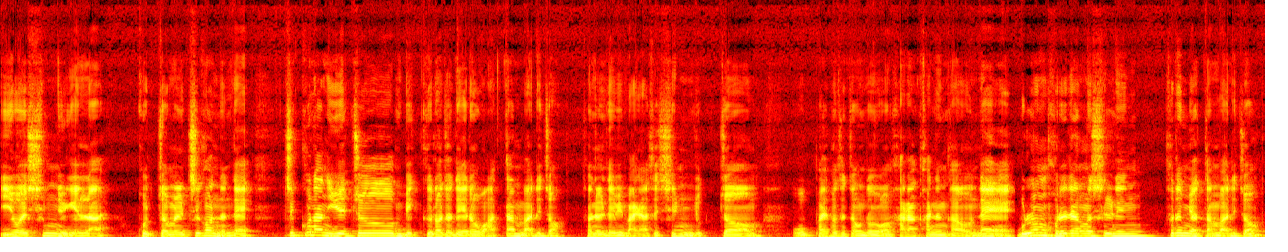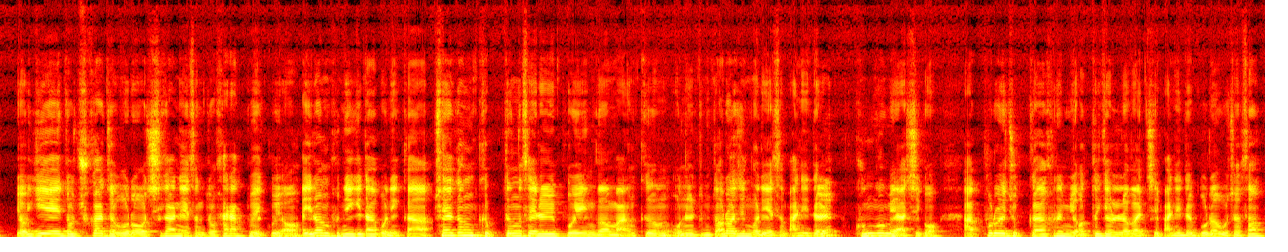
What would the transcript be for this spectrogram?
2월 16일 날 고점을 찍었는데 찍고 난 이후에 쭉 미끄러져 내려왔단 말이죠. 전일 대비 마이너스 16.58% 정도 하락하는 가운데 물론 거래량은 실린 흐름이었단 말이죠. 여기에도 추가적으로 시간에선 좀 하락도 했고요. 이런 분위기다 보니까 최근 급등세를 보인 것만큼 오늘 좀 떨어진 것에 대해서 많이들 궁금해하시고 앞으로의 주가 흐름이 어떻게 흘러갈지 많이들 물어보셔서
